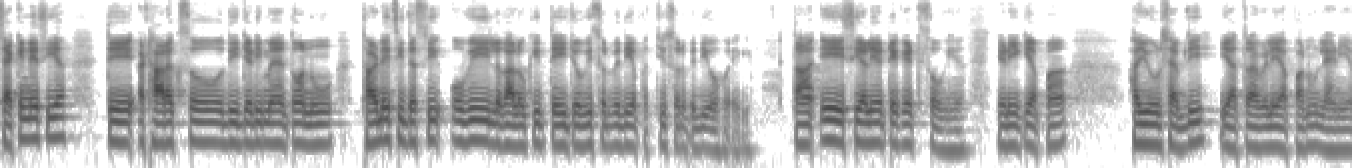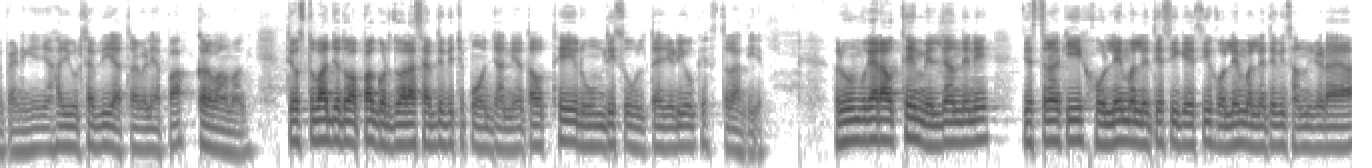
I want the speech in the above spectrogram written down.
ਸੈਕਿੰਡ ਏਸੀ ਆ ਤੇ 1800 ਦੀ ਜਿਹੜੀ ਮੈਂ ਤੁਹਾਨੂੰ ਥਰਡ ਏਸੀ ਦੱਸੀ, ਉਹ ਵੀ ਲਗਾ ਲਓ ਕਿ 23 2400 ਰੁਪਏ ਦੀ ਜਾਂ 2500 ਰੁਪਏ ਦੀ ਉਹ ਹੋਏਗੀ। ਤਾਂ ਇਹ ਏਸੀ ਵਾਲੀਆਂ ਟਿਕਟਸ ਹੋ ਗਈਆਂ, ਜਿਹੜੀਆਂ ਕਿ ਆਪਾਂ ਹਜੂਰ ਸਾਹਿਬ ਦੀ ਯਾਤਰਾ ਵੇਲੇ ਆਪਾਂ ਨੂੰ ਲੈਣੀਆਂ ਪੈਣਗੀਆਂ ਜਾਂ ਹਜੂਰ ਸਾਹਿਬ ਦੀ ਯਾਤਰਾ ਵੇਲੇ ਆਪਾਂ ਕਰਵਾਵਾਂਗੇ। ਤੇ ਉਸ ਤੋਂ ਬਾਅਦ ਜਦੋਂ ਆਪਾਂ ਗੁਰਦੁਆਰਾ ਸਾਹਿਬ ਦੇ ਵਿੱਚ ਪਹੁੰਚ ਜਾਂਦੇ ਹਾਂ, ਤਾਂ ਉੱਥੇ ਰੂਮ ਦੀ ਸਹੂਲਤ ਹੈ ਜਿਹੜੀ ਉਹ ਕਿਸ ਤਰ੍ਹਾਂ ਦੀ ਹੈ? ਰੂਮ ਵਗੈਰਾ ਉੱਥੇ ਮਿਲ ਜਾਂਦੇ ਨੇ, ਜਿਸ ਤਰ੍ਹਾਂ ਕਿ ਹੋਲੇ ਮਹੱਲੇ ਤੇ ਅਸੀਂ ਗਏ ਸੀ, ਹੋਲੇ ਮਹੱਲੇ ਤੇ ਵੀ ਸਾਨੂੰ ਜਿਹੜਾ ਆ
